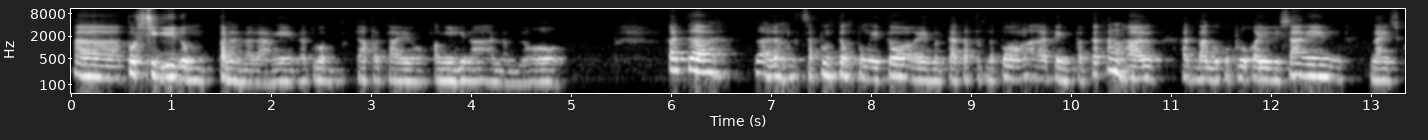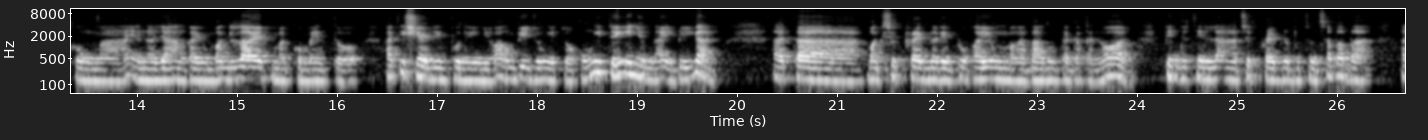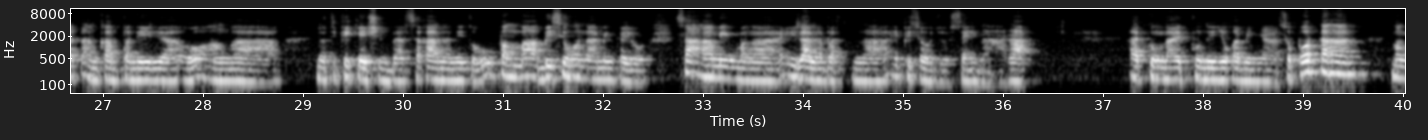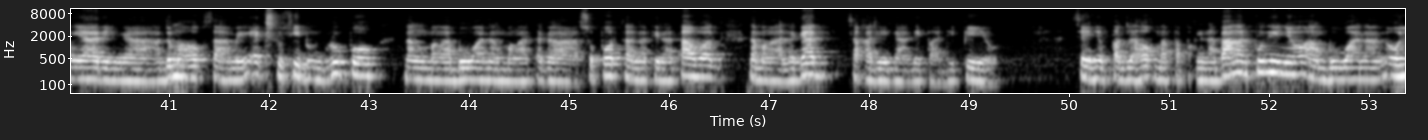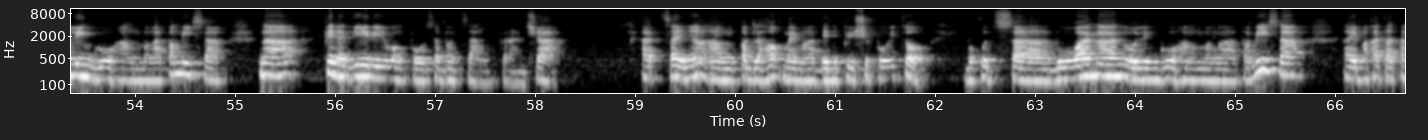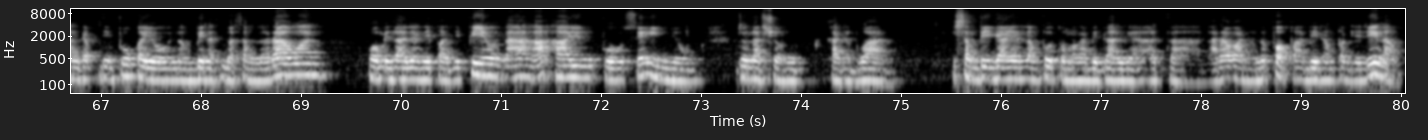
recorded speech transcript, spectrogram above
ah, porsigidong pananalangin at huwag dapat tayo panghihinaan ng loob. At ah, sa puntong pong ito ay magtatapos na po ang ating pagtatanghal at bago ko po kayo lisanin, nice kung uh, inayahan kayong mag-like, mag-komento at i-share din po ninyo ang video ito kung ito ay inyong naibigan. At ah, mag-subscribe na rin po kayong mga bagong tagapanood. Pindutin lang ang subscribe na button sa baba at ang kampanilya o ang ah, notification bell sa kanan nito upang maabisuhan namin kayo sa aming mga ilalabas na episodyo sa hinaharap. At kung nais po ninyo kaming uh, suportahan, mangyaring uh, dumahok sa aming eksklusibong grupo ng mga buwan ng mga taga-suporta na tinatawag na mga alagad sa kalinga ni Padre Pio. Sa inyong paglahok, mapapakinabangan po ninyo ang buwanan o lingguhang mga pamisa na pinagdiriwang po sa bansang Pransya. At sa inyo, ang paglahok may mga benepisyo po ito. Bukod sa buwanan o lingguhang mga pamisa, ay makatatanggap din po kayo ng binasbasang larawan o medalya ni Padre Pio na aayon po sa inyong donasyon kada buwan. Isang bigayan lang po itong mga medalya at uh, larawan. Ano po, bilang paglilinaw.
